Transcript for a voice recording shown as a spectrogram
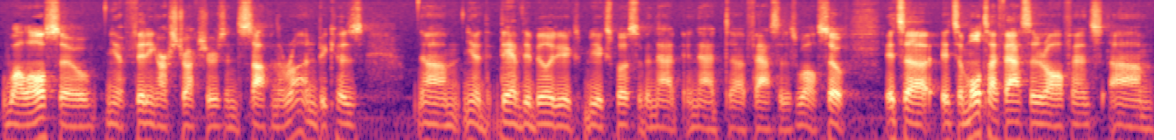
while also you know fitting our structures and stopping the run because um, you know they have the ability to be explosive in that in that uh, facet as well. So it's a it's a multifaceted offense um,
